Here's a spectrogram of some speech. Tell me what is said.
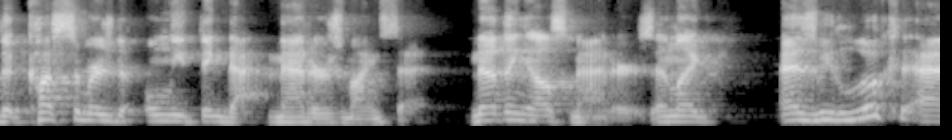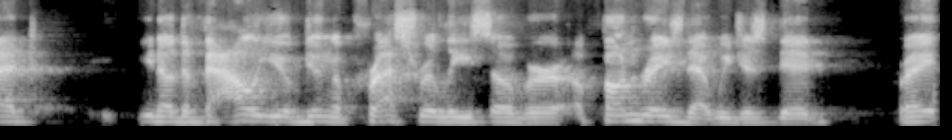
the customer is the only thing that matters mindset. Nothing else matters. And like as we look at you know the value of doing a press release over a fundraise that we just did right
